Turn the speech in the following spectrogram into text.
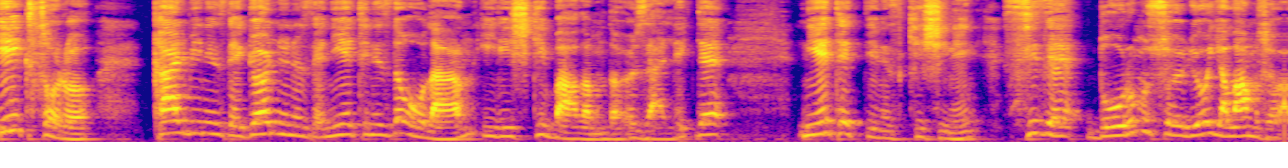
ilk soru kalbinizde, gönlünüzde, niyetinizde olan ilişki bağlamında özellikle niyet ettiğiniz kişinin size doğru mu söylüyor, yalan mı söylüyor?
